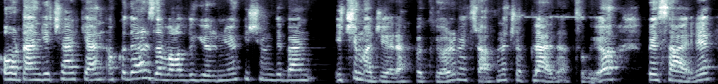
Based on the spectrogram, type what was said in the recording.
Oradan geçerken o kadar zavallı görünüyor ki şimdi ben içim acıyarak bakıyorum. Etrafına çöpler de atılıyor vesaire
